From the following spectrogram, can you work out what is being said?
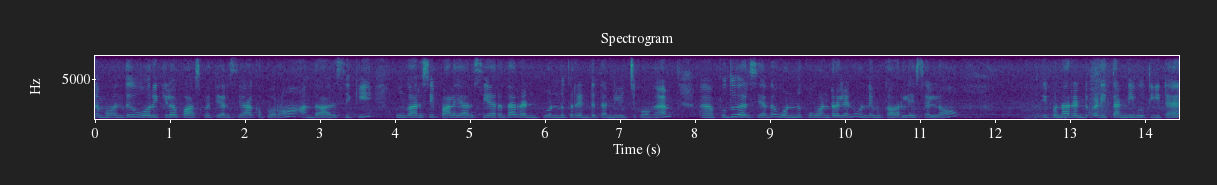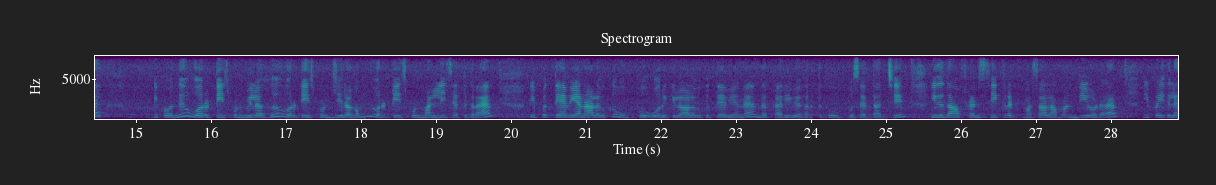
நம்ம வந்து ஒரு கிலோ பாஸ்மதி அரிசி ஆக்க போகிறோம் அந்த அரிசிக்கு உங்கள் அரிசி பழைய அரிசியாக இருந்தால் ரெண்டு ஒன்றுக்கு ரெண்டு தண்ணி வச்சுக்கோங்க. புது அரிசியாக இருந்தால் ஒன்றுக்கு ஒன்றரைலேருந்து ஒன்றே முக்கால் வரலையும் செல்லும். இப்போ நான் ரெண்டு படி தண்ணி ஊற்றிக்கிட்டேன் இப்போ வந்து ஒரு டீஸ்பூன் மிளகு ஒரு டீஸ்பூன் ஜீரகம் ஒரு டீஸ்பூன் மல்லி சேர்த்துக்கிறேன். இப்போ தேவையான அளவுக்கு உப்பு ஒரு கிலோ அளவுக்கு தேவையான இந்த கறி வேகிறதுக்கு உப்பு சேர்த்தாச்சு. இதுதான் ஃப்ரெண்ட்ஸ் சீக்ரெட் மசாலா மந்தியோட இப்போ இதில்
